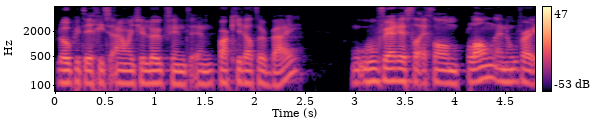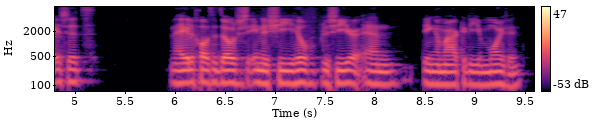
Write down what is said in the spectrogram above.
loop je tegen iets aan wat je leuk vindt en pak je dat erbij? Hoe, hoe ver is dat echt al een plan en hoe ver is het een hele grote dosis energie, heel veel plezier en dingen maken die je mooi vindt?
